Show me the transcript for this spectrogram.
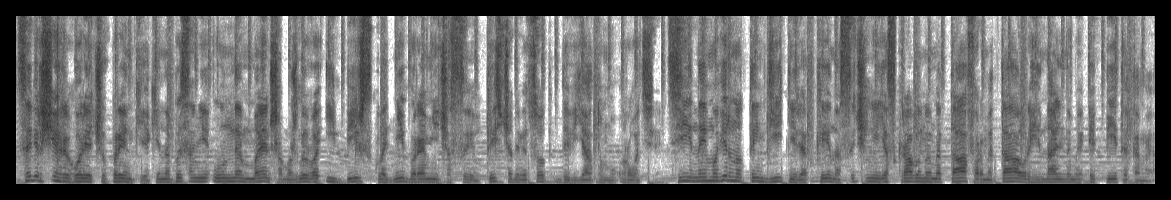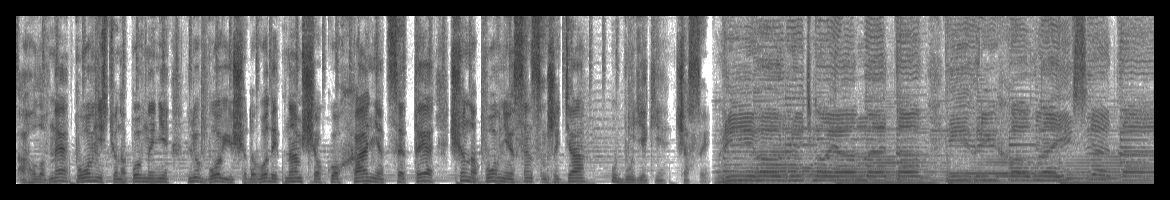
Це вірші Григорія Чупринки, які написані у не менш, а можливо і більш складні буремні часи у 1909 році. Ці неймовірно тендітні рядки насичені яскравими метафорами та оригінальними епітетами, а головне повністю наповнені любов'ю, що доводить нам, що кохання це те, що наповнює сенсом життя у будь-які часи. Млі горить моя мета, і гріховна, і свята.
